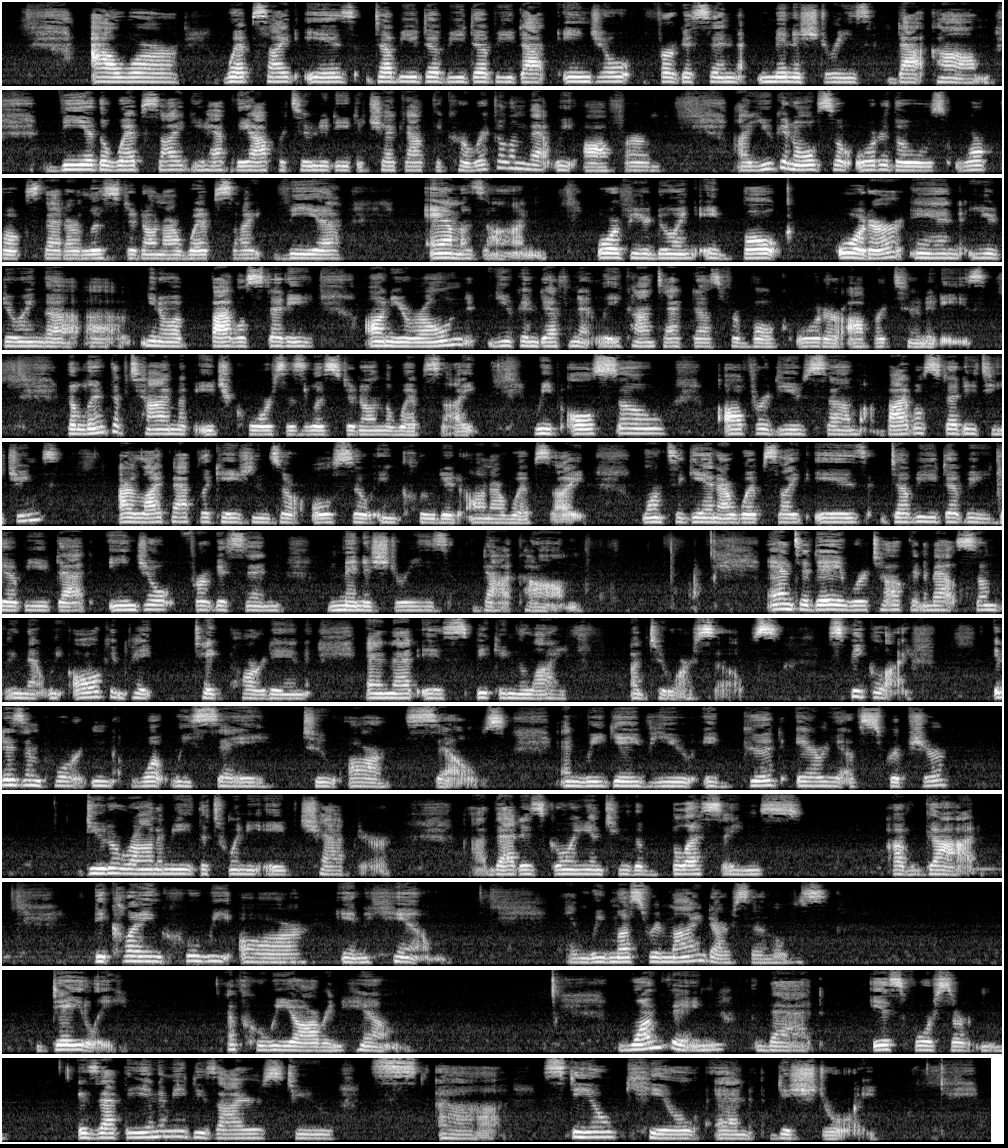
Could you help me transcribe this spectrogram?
Our website is www.angelfergusonministries.com. Via the website, you have the opportunity to check out the curriculum that we offer. Uh, you can also order those workbooks that are listed on our website via Amazon, or if you're doing a bulk order and you're doing a, a, you know a Bible study on your own, you can definitely contact us for bulk order opportunities. The length of time of each course is listed on the website. We've also offered you some Bible study teachings our life applications are also included on our website. Once again, our website is www.angelfergusonministries.com. And today we're talking about something that we all can pay, take part in, and that is speaking life unto ourselves. Speak life. It is important what we say to ourselves. And we gave you a good area of scripture Deuteronomy, the 28th chapter. Uh, that is going into the blessings of God, declaring who we are in Him. And we must remind ourselves daily of who we are in Him. One thing that is for certain is that the enemy desires to uh, steal, kill, and destroy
